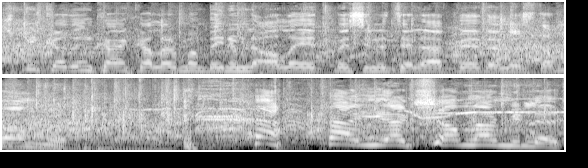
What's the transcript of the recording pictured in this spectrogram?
Hiçbir kadın kankalarımın benimle alay etmesini telafi edemez tamam mı? İyi akşamlar millet.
